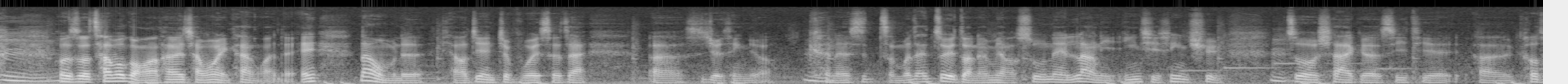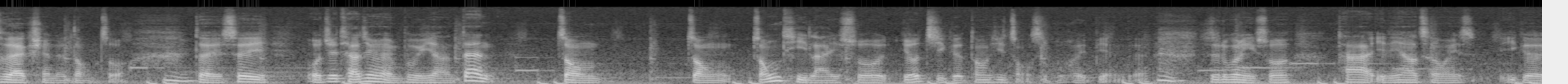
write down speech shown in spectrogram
嗯，或者说插播广告它会强迫你看完的，诶、欸，那我们的条件就不会设在。呃，视觉停留可能是怎么在最短的秒数内让你引起兴趣，做下一个 CTA 呃 call to action 的动作。嗯，对，所以我觉得条件很不一样，但总总总体来说，有几个东西总是不会变的。嗯，就是如果你说它一定要成为一个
